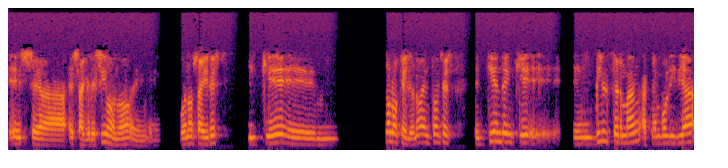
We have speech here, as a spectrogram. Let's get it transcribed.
esa, esa agresión ¿no? en, en, Buenos Aires y que solo aquello, ¿no? Entonces entienden que en Bilsterman, acá en Bolivia,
